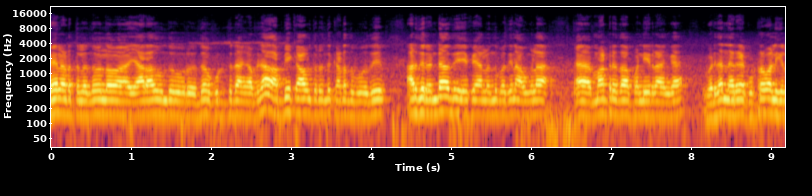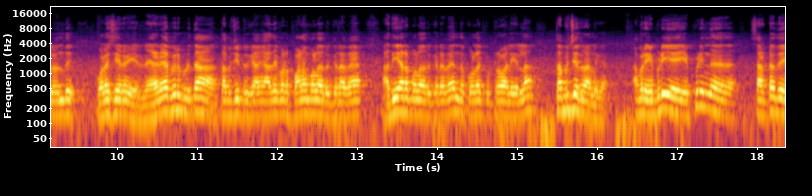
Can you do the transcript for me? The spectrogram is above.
மேலிடத்துலேருந்தோ இல்லை யாராவது வந்து ஒரு இதோ கொடுத்துட்டாங்க அப்படின்னா அது அப்படியே காவல்துறை வந்து கடந்து போகுது. அடுத்து ரெண்டாவது எஃப்ஐஆரில் வந்து பார்த்திங்கன்னா அவங்களா மாற்று ஏதாவது பண்ணிடுறாங்க. இப்படி தான் நிறைய குற்றவாளிகள் வந்து கொலை செய்கிறவங்க நிறையா பேர் இப்படி தான் தப்பிச்சிட்டு இருக்காங்க. அதே போல் பணம் பலம் இருக்கிறவன் அதிகார பலம் இருக்கிறவன் இந்த கொலை குற்றவாளிகள்லாம் தப்பிச்சிடுறானுங்க. அப்புறம் எப்படி எப்படி இந்த சட்டத்தை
